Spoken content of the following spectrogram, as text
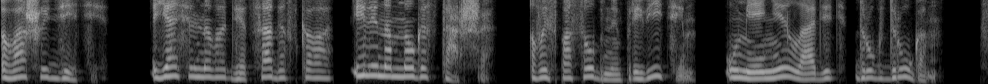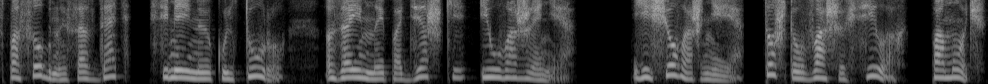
ваши дети, ясельного, детсадовского или намного старше, вы способны привить им умение ладить друг с другом, способны создать семейную культуру взаимной поддержки и уважения. Еще важнее то, что в ваших силах помочь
